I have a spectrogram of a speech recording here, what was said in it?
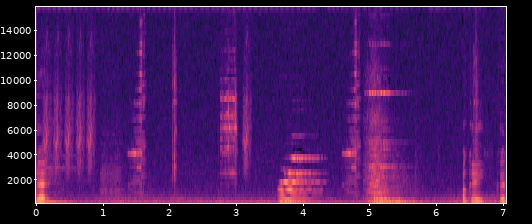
Okay. Okay, good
